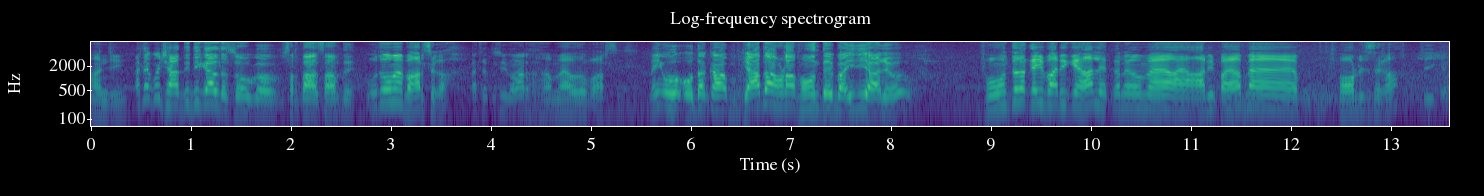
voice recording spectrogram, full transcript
ਹਾਂਜੀ। ਅੱਛਾ ਕੋਈ ਸ਼ਾਦੀ ਦੀ ਗੱਲ ਦੱਸੋ ਗ- ਸਰਤਾਜ ਸਾਹਿਬ ਦੇ। ਉਦੋਂ ਮੈਂ ਬਾਹਰ ਸੀਗਾ। ਅੱਛਾ ਤੁਸੀਂ ਬਾਹਰ ਹਾਂ ਮੈਂ ਉਦੋਂ ਬਾਹਰ ਸੀ। ਨਹੀਂ ਉਹ ਉਹਦਾ ਕਾ- ਕਿਹਾ ਤਾਂ ਹੋਣਾ ਫੋਨ ਤੇ ਬਾਈ ਜੀ ਆ ਜਾਓ। ਫੋਨ ਤੇ ਤਾਂ ਕਈ ਵਾਰੀ ਕਿਹਾ ਲੇਕਿਨ ਮੈਂ ਆ ਆ ਨਹੀਂ ਪਾਇਆ। ਮੈਂ ਫੌਰਨ 'ਚ ਸੀਗਾ। ਠੀਕ ਹੈ।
